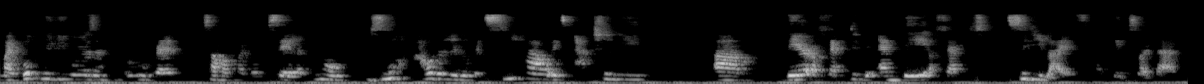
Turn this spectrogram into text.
my book reviewers and people who read some of my books say like no zoom out a little bit. See how it's actually um, they're affected and they affect city life and things like that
